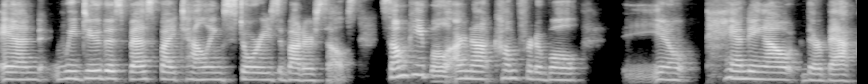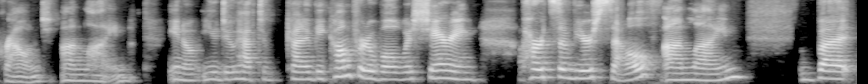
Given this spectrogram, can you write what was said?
And we do this best by telling stories about ourselves. Some people are not comfortable you know handing out their background online. You know you do have to kind of be comfortable with sharing parts of yourself online. But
